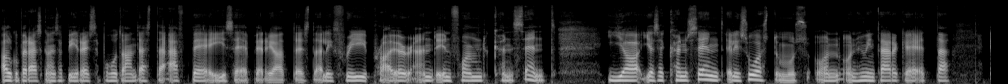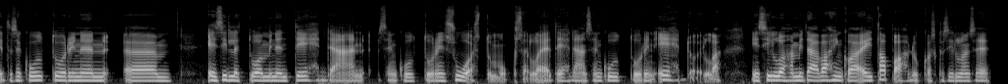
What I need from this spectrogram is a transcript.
alkuperäiskansapiireissä puhutaan tästä FPIC-periaatteesta, eli Free, Prior and Informed Consent. Ja, ja se consent, eli suostumus, on, on hyvin tärkeä, että, että se kulttuurinen ö, esille tuominen tehdään sen kulttuurin suostumuksella ja tehdään sen kulttuurin ehdoilla, niin silloinhan mitään vahinkoa ei tapahdu, koska silloin se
